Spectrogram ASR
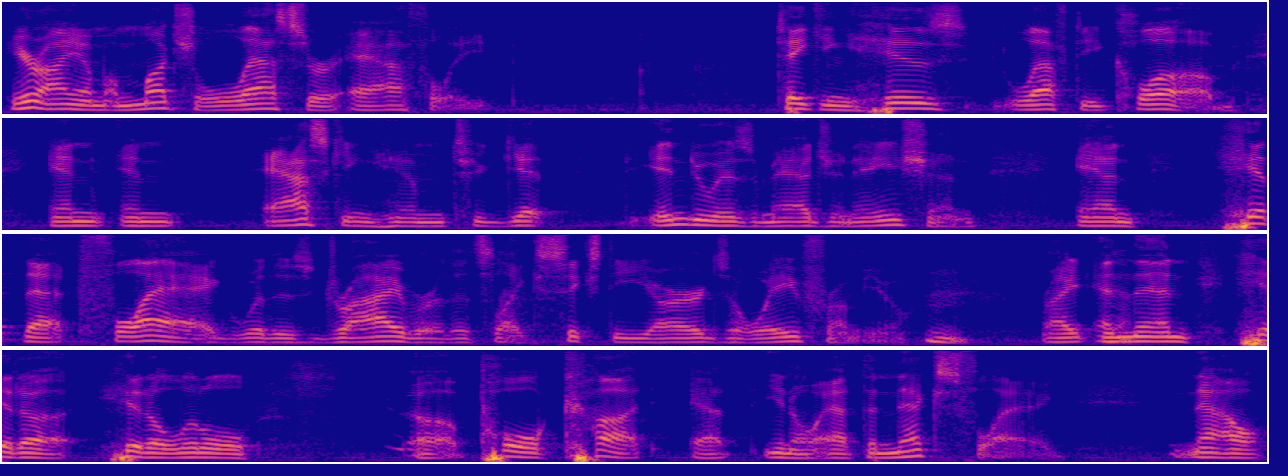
here I am, a much lesser athlete, taking his lefty club and and asking him to get into his imagination and hit that flag with his driver that's like 60 yards away from you right and then hit a hit a little uh, pull cut at you know at the next flag. Now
